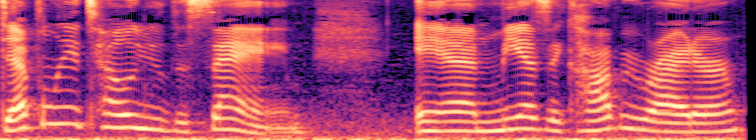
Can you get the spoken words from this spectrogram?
definitely tell you the same. And me as a copywriter,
